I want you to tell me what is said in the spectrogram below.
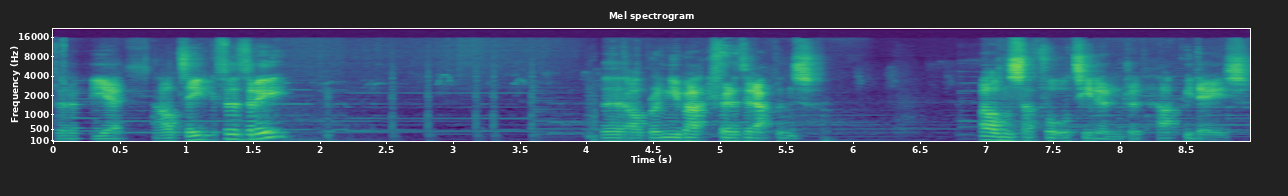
But uh, yeah, I'll take the three. Uh, I'll bring you back if anything happens. Balance at 1400. Happy days.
